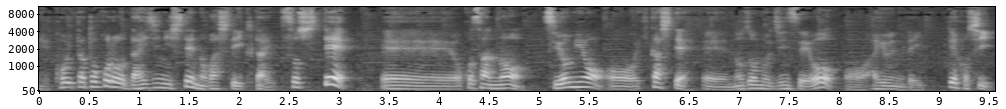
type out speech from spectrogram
えこういったところを大事にして伸ばしていきたい。そしてえー、お子さんの強みを生かして、えー、望む人生を歩んでいってほしい。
